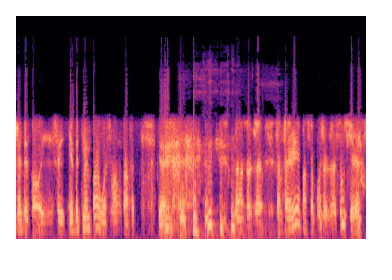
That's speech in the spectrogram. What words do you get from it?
J'habite pas, il, habite même pas à Westmount, en fait. non, je, ça me fait rire parce que moi, je, je sais où il reste.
